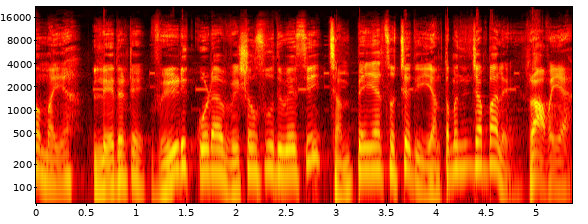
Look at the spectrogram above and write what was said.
అమ్మయ్యా. లేదంటే వీడికి కూడా విషం సూది వేసి చంపేయాల్సి వచ్చేది ఎంతమందిని చంపాలి? రావయ్యా.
